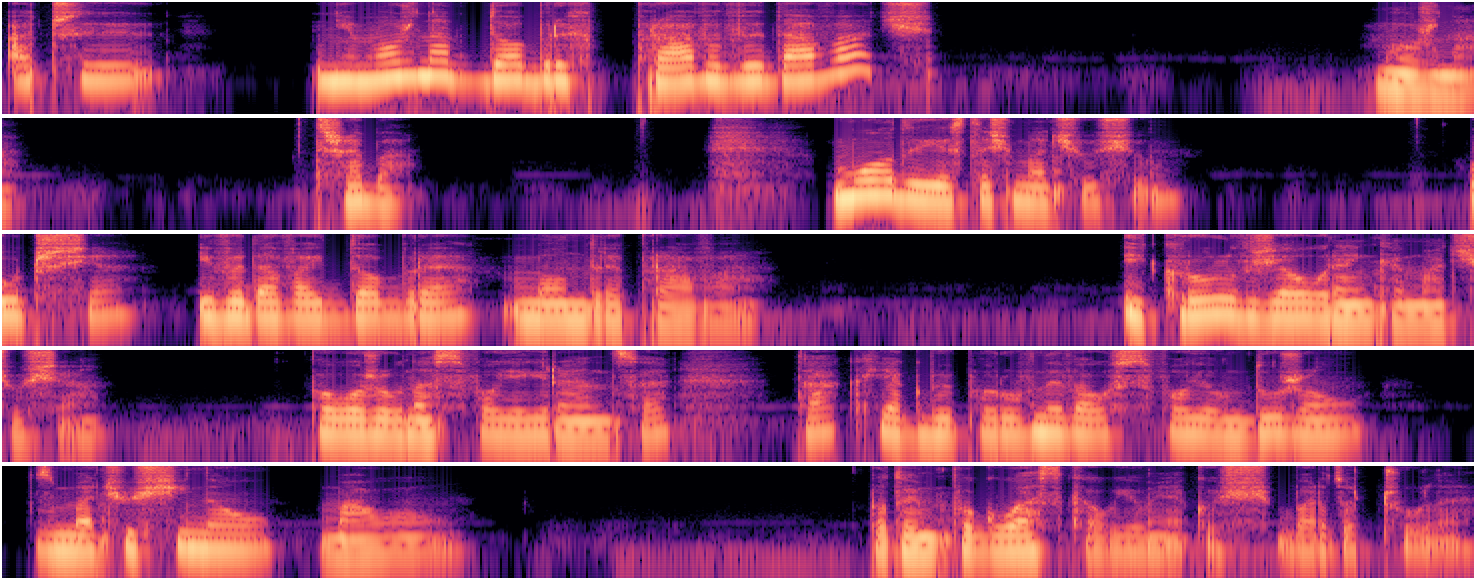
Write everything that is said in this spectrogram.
A czy nie można dobrych praw wydawać? Można. Trzeba. Młody jesteś, Maciusiu. Ucz się i wydawaj dobre, mądre prawa. I król wziął rękę Maciusia. Położył na swojej ręce, tak jakby porównywał swoją dużą z Maciusiną małą. Potem pogłaskał ją jakoś bardzo czule.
